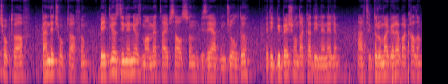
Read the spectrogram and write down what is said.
çok tuhaf. Ben de çok tuhafım. Bekliyoruz dinleniyoruz Muhammed Tayyip sağ olsun bize yardımcı oldu. Dedik bir 5-10 dakika dinlenelim. Artık duruma göre bakalım.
